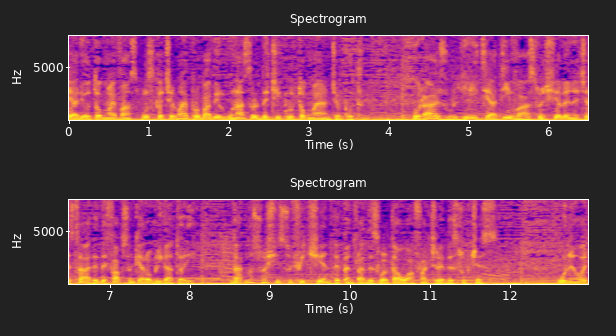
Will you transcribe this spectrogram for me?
iar eu tocmai v-am spus că cel mai probabil un astfel de ciclu tocmai a început. Curajul, inițiativa sunt și ele necesare, de fapt sunt chiar obligatorii, dar nu sunt și suficiente pentru a dezvolta o afacere de succes. Uneori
